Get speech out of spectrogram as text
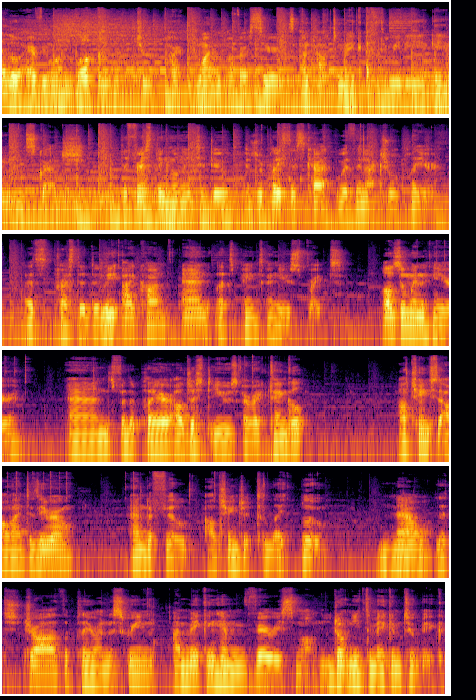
Hello everyone, welcome to part 1 of our series on how to make a 3D game in Scratch. The first thing we'll need to do is replace this cat with an actual player. Let's press the delete icon and let's paint a new sprite. I'll zoom in here and for the player I'll just use a rectangle. I'll change the outline to 0 and the fill, I'll change it to light blue. Now let's draw the player on the screen. I'm making him very small, you don't need to make him too big.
